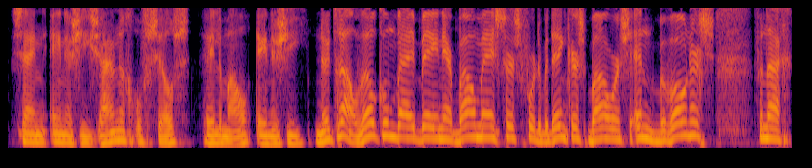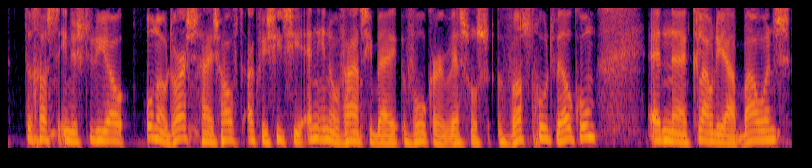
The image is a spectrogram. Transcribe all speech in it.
zijn energiezuinig of zelfs helemaal energie-neutraal. Welkom bij BNR Bouwmeesters voor de bedenkers, bouwers en bewoners. Vandaag de gast in de studio Onno Dwars. Hij is hoofd acquisitie en innovatie bij Volker Wessels Vastgoed. Welkom. En uh, Claudia Bouwens,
